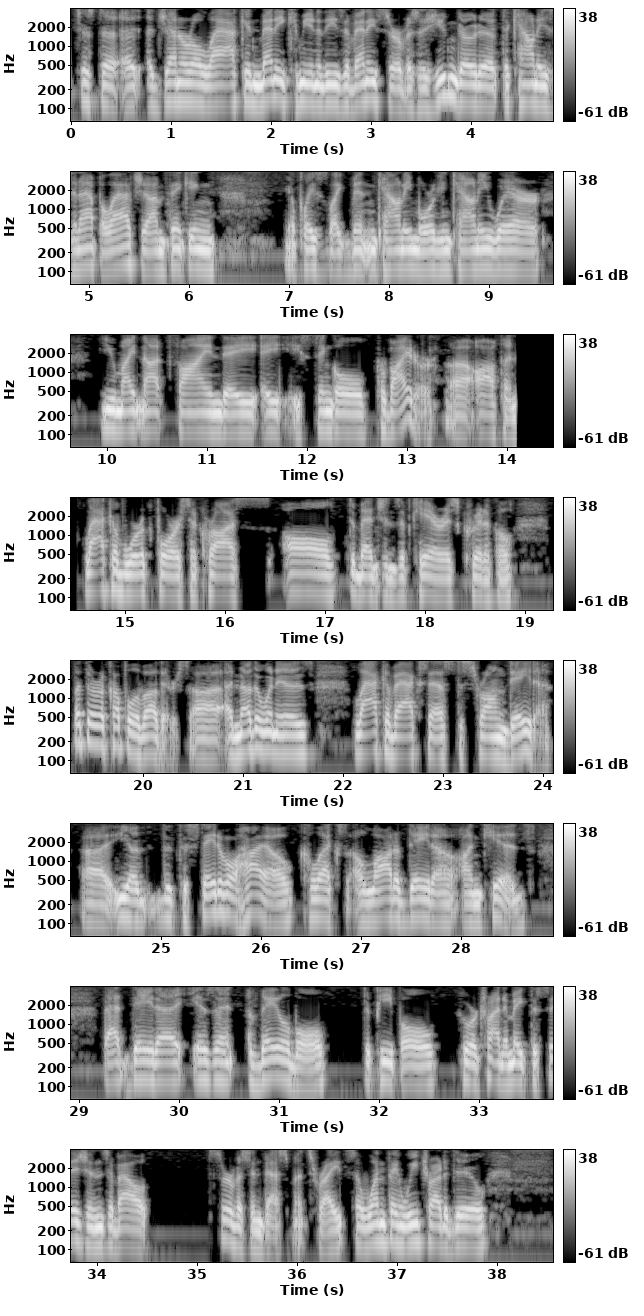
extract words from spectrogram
just a, a, general lack in many communities of any services. You can go to, to counties in Appalachia. I'm thinking, you know, places like Vinton County, Morgan County, where you might not find a, a, a single provider uh, often lack of workforce across all dimensions of care is critical. But there are a couple of others. Uh, another one is lack of access to strong data. Uh, you know, the, the state of Ohio collects a lot of data on kids. That data isn't available to people who are trying to make decisions about service investments, right? So one thing we try to do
